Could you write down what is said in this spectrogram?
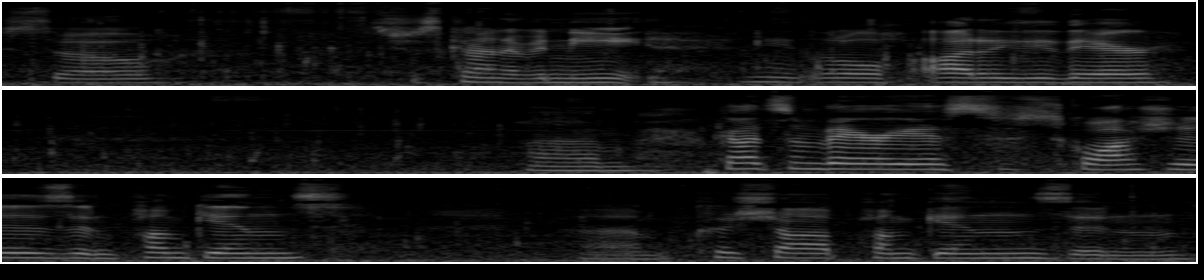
So it's just kind of a neat, neat little oddity there. Um, got some various squashes and pumpkins, um, Cushaw pumpkins and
